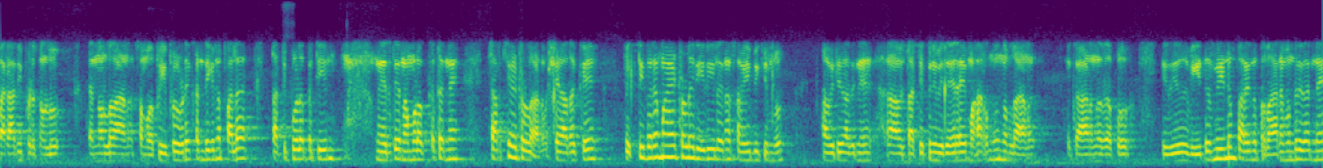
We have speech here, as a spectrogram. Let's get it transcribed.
പരാതിപ്പെടുന്നുള്ളൂ. എന്നുള്ളതാണ് സംഭവം. അപ്പൊ ഇപ്പൊ ഇവിടെ കണ്ടിരിക്കുന്ന പല തട്ടിപ്പുകളെ പറ്റിയും നേരത്തെ നമ്മളൊക്കെ തന്നെ ചർച്ച ചെയ്തിട്ടുള്ളതാണ്. പക്ഷെ അതൊക്കെ വ്യക്തിപരമായിട്ടുള്ള രീതിയിൽ തന്നെ സമീപിക്കുമ്പോൾ അവർ അതിന് തട്ടിപ്പിന് വിധേയരായി മാറുന്നു എന്നുള്ളതാണ് കാണുന്നത്. അപ്പോ ഇത് വീണ്ടും വീണ്ടും പറയുന്ന പ്രധാനമന്ത്രി തന്നെ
